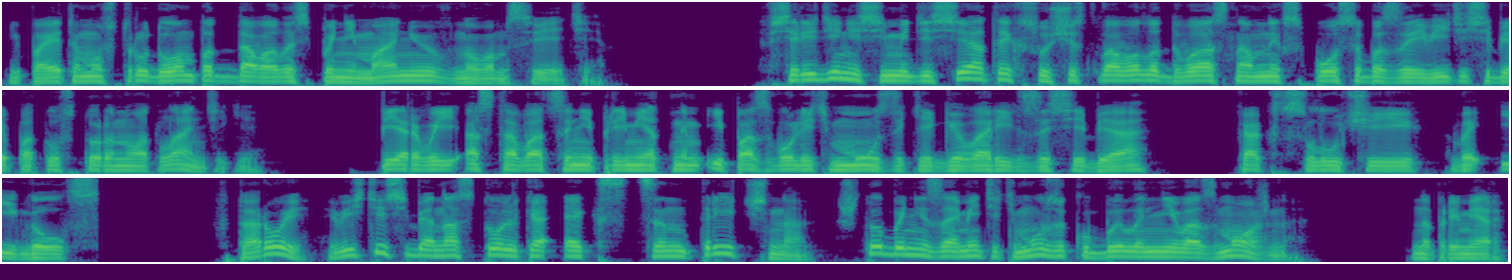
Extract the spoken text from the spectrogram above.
и поэтому с трудом поддавалась пониманию в новом свете. В середине 70-х существовало два основных способа заявить о себе по ту сторону Атлантики. Первый — оставаться неприметным и позволить музыке говорить за себя, как в случае The Eagles. Второй — вести себя настолько эксцентрично, чтобы не заметить музыку было невозможно. Например,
